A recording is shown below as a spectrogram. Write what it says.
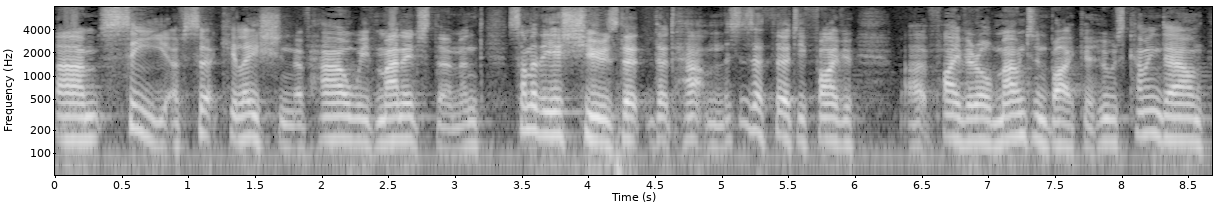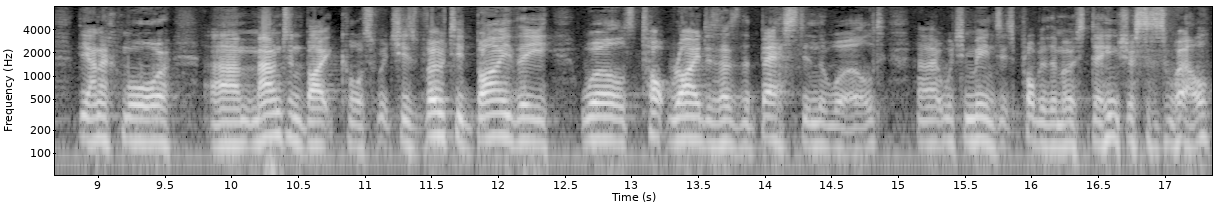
um, C, of circulation, of how we've managed them, and some of the issues that, that happen. This is a 35 uh, five-year-old mountain biker who was coming down the Aonach Mor um, mountain bike course, which is voted by the world's top riders as the best in the world, uh, which means it's probably the most dangerous as well.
